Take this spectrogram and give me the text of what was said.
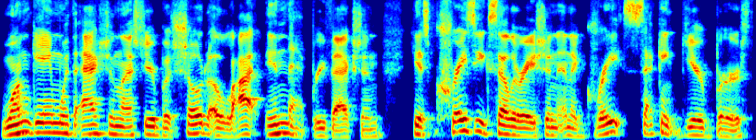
One game with action last year, but showed a lot in that brief action. He has crazy acceleration and a great second gear burst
